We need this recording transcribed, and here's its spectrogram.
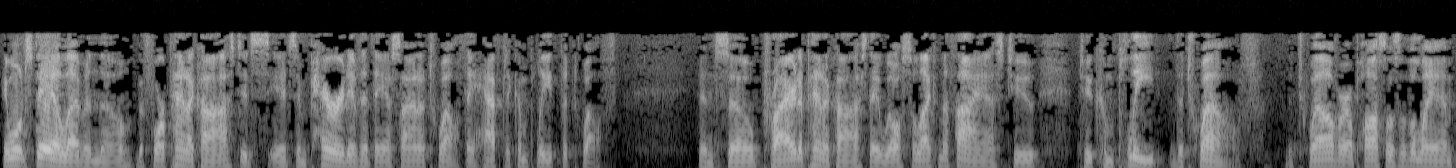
It won't stay 11 though. Before Pentecost, it's, it's imperative that they assign a 12th. They have to complete the 12th. And so prior to Pentecost, they will select Matthias to, to complete the 12. The 12 are apostles of the Lamb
